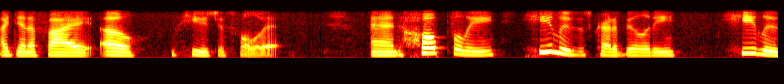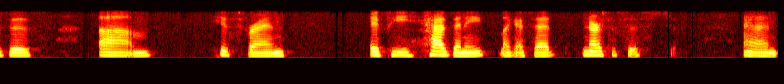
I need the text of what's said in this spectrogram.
identify, oh, he was just full of it. And hopefully he loses credibility, he loses um, his friends, if he has any, like I said, narcissists and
